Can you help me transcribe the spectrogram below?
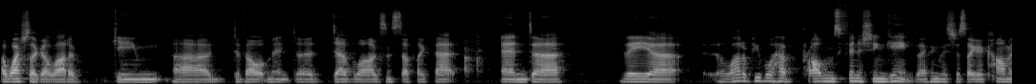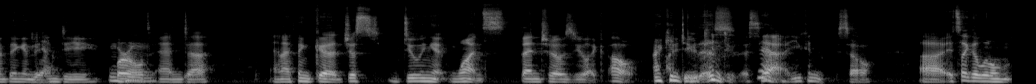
I watched like a lot of game uh, development uh, devlogs and stuff like that, and uh, they uh, a lot of people have problems finishing games. I think that's just like a common thing in the Yeah. indie world, and uh, and I think uh, just doing it once then shows you like, oh, I can I- do this. Can do this. Yeah. Yeah, you can. So uh, it's like a little.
